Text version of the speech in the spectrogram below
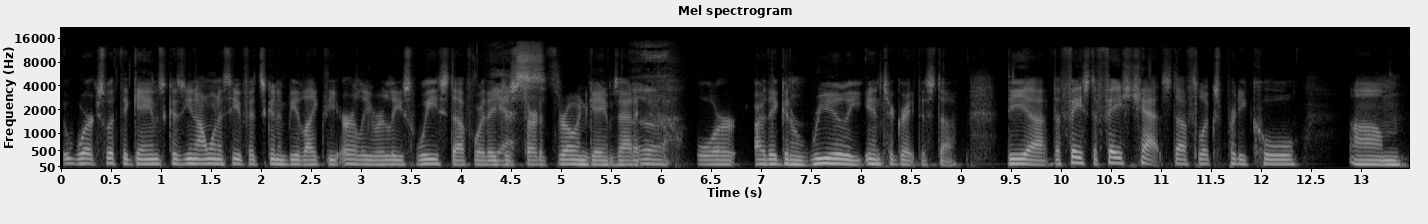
works with the games because you know I want to see if it's going to be like the early release Wii stuff where they Yes. just started throwing games at it, Ugh. or are they going to really integrate the stuff? The uh, the face to face chat stuff looks pretty cool. Um,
